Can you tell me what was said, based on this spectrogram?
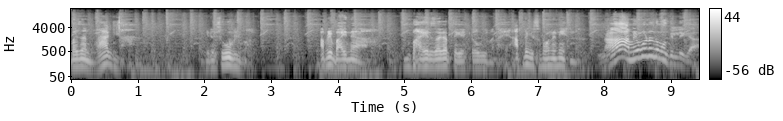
ভাইজান রাগ না। এটা হচ্ছে অভিমান। আপনি ভাই না ভাইয়ের জায়গা থেকে একটা অভিমান হয় আপনি কিছু মনে নিন না। না আমি মনে নেব দিল্লিগা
